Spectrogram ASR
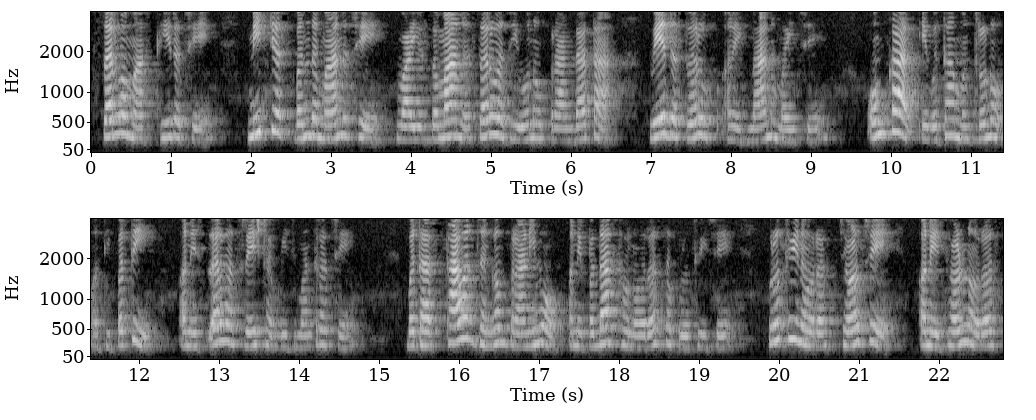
સર્વમાં સ્થિર છે. નિત્ય સ્પંદમાન છે. વાયુ સમાન સર્વજીવોનો પ્રાણદાતા, વેદ સ્વરૂપ અને જ્ઞાનમય છે. ઓમકાર એ બધા મંત્રોનો અધિપતિ અને સર્વશ્રેષ્ઠ બીજ મંત્ર છે. બધા સ્થાવર જંગમ પ્રાણીઓ અને પદાર્થોનો રસ પૃથ્વી છે. પૃથ્વીનો રસ જળ છે. અને જળનો રસ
